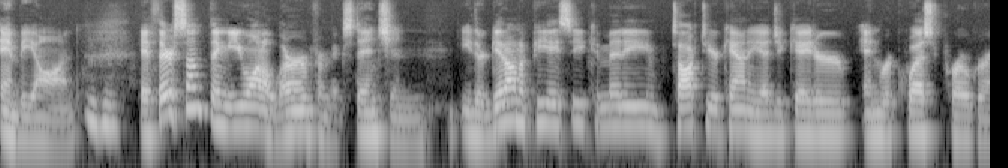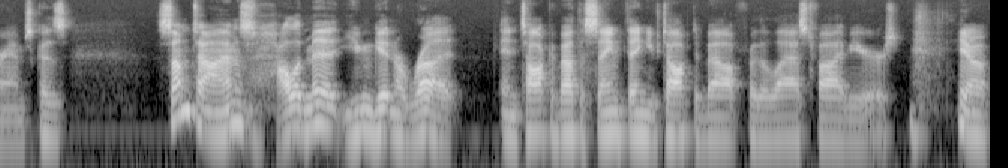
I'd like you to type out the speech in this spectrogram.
and beyond. Mhm. If there's something you want to learn from extension, either get on a PAC committee, talk to your county educator and request programs cuz sometimes, I'll admit, you can get in a rut and talk about the same thing you've talked about for the last 5 years. you know,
